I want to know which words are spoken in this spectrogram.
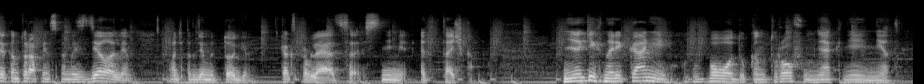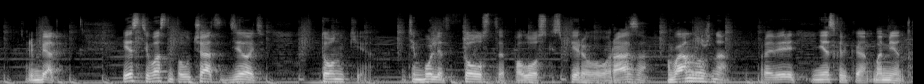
все контура, в принципе, мы сделали. Давайте подведем итоги, как справляется с ними эта тачка. Никаких нареканий по поводу контуров у меня к ней нет. Ребят, если у вас не получается делать тонкие, тем более толстые полоски с первого раза, вам нужно проверить несколько моментов.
